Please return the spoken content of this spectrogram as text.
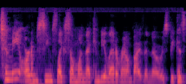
to me, Artem seems like someone that can be led around by the nose because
